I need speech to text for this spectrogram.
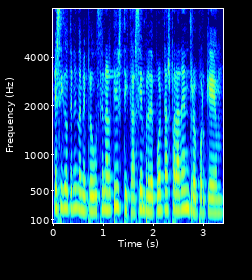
he seguido teniendo mi producción artística siempre de puertas para adentro porque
